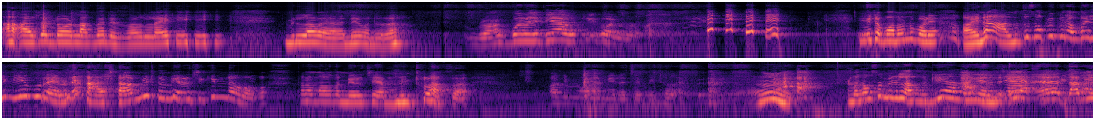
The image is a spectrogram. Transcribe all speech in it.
आज त डर लाग्दो रहेछ उसलाई। मिल्ला भयो भने भनेर। मिठो बनाउनु पर्यो। होइन हाल्नु त सबै कुरा मैले यही कुराहरू नै हाल्छ मिठो मेरो चाहिँ किन नभएको? तर मलाई त मेरो चिया मिठो लाग्छ। अनि मलाई मेरो चाहिँ मिठो लाग्छ। मलाई कस्तो मिठो लाग्छ कि अन्त ए ए दामी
